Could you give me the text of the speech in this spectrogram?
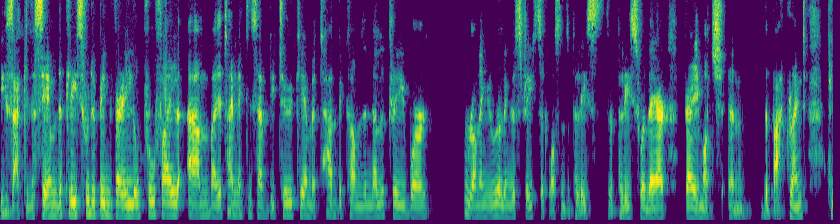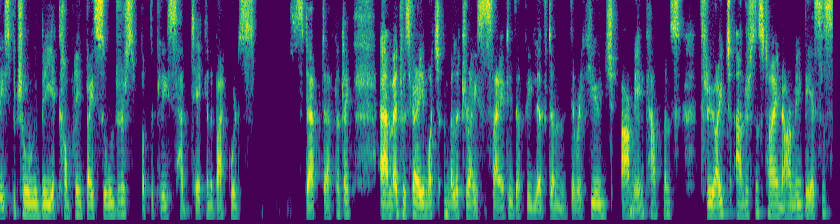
Exactly the same. The police would have been very low profile. Um, by the time 1972 came, it had become the military were running, ruling the streets. It wasn't the police. The police were there very much in the background. Police patrol would be accompanied by soldiers, but the police had taken a backwards step, definitely. Um, it was very much a militarized society that we lived in. There were huge army encampments throughout Andersonstown army bases.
